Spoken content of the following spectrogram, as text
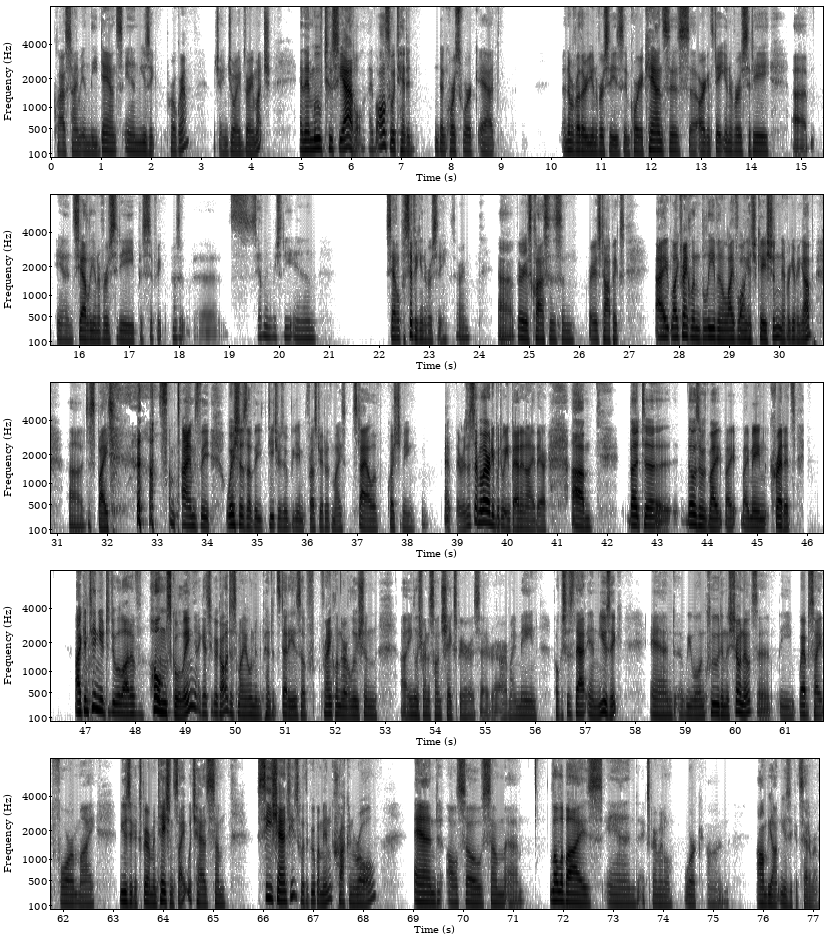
class time in the dance and music program, which I enjoyed very much. And then moved to Seattle. I've also attended and done coursework at a number of other universities, Emporia, Kansas, uh, Oregon State University, uh, and Seattle University, Pacific, was it uh, Seattle University and Seattle Pacific University, sorry, uh, various classes and various topics. I, like Franklin, believe in a lifelong education, never giving up, uh, despite sometimes the wishes of the teachers who became frustrated with my style of questioning. There is a similarity between Ben and I there. Um, but uh, those are my, my, my main credits. I continued to do a lot of homeschooling, I guess you could call it, just my own independent studies of Franklin the Revolution, uh, English Renaissance, Shakespeare, etc. are my main focuses. That and music, and uh, we will include in the show notes uh, the website for my music experimentation site, which has some sea shanties with the group I'm in, Crock and Roll, and also some um, lullabies and experimental work on ambient music, etc.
